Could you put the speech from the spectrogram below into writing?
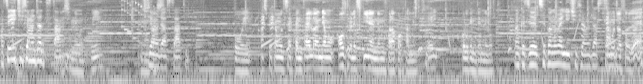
Ma se ci siamo già Adesso stati. andiamo qui. Ci siamo questo. già stati. Poi aspettiamo il serpentello e andiamo oltre le spine e andiamo in quella porta lì. Ok. Quello che intendevo. Anche se secondo me lì ci siamo già stati. Siamo già stati. Eh,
